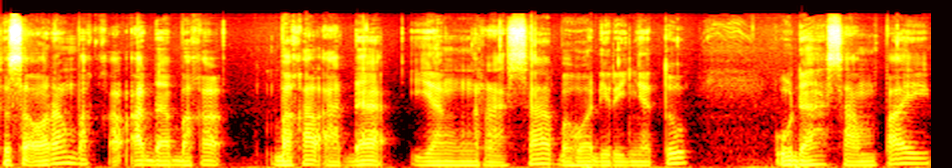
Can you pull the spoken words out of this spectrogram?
seseorang bakal ada bakal bakal ada yang ngerasa bahwa dirinya tuh udah sampai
